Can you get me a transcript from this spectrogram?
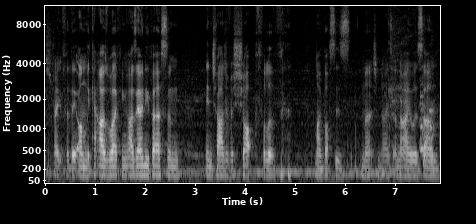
straight for the on the. Ca- I was working. I was the only person in charge of a shop full of my boss's merchandise, and I was um,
